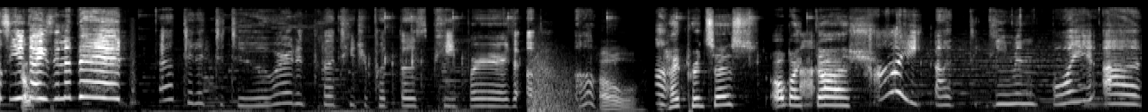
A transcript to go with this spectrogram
I'll see you Oh. guys in a bit. Uh, do-do-do-do. Where did the teacher put those papers? Oh, oh. Oh, Uh, hi, princess. Oh my uh, gosh. hi, uh, d- demon boy. Uh,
